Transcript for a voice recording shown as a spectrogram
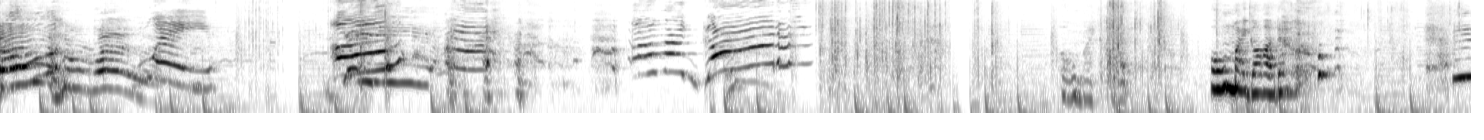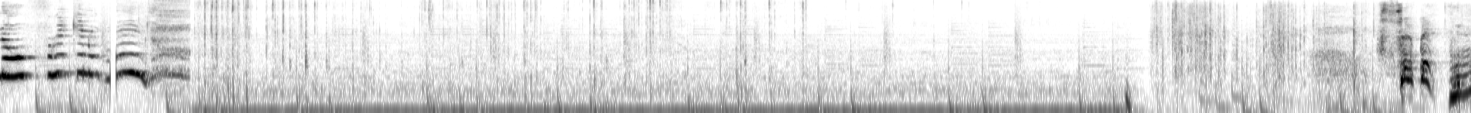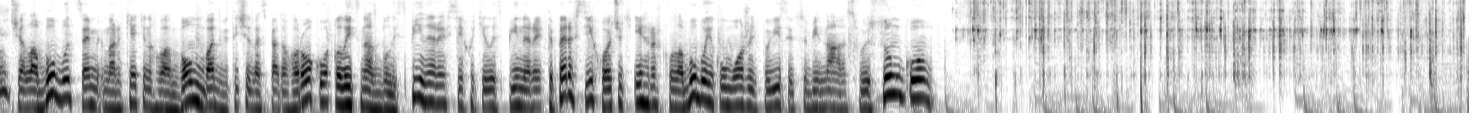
way! Oh! oh Oh my god. no freaking way! Ще лабубу це маркетингова бомба 2025 року. Колись у нас були спінери, всі хотіли спінери. Тепер всі хочуть іграшку лабубу, яку можуть повісити собі на свою сумку.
